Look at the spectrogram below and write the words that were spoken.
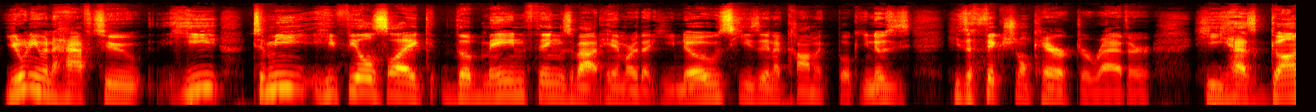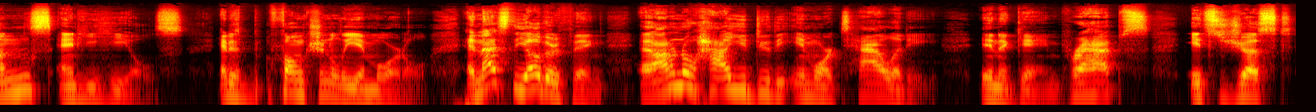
you don't even have to. He to me, he feels like the main things about him are that he knows he's in a comic book. He knows he's, he's a fictional character. Rather, he has guns and he heals and is functionally immortal. And that's the other thing. And I don't know how you do the immortality in a game. Perhaps it's just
